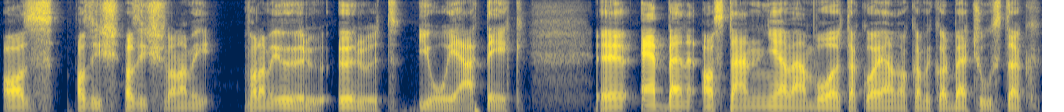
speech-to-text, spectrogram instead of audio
az, az, is, az is valami valami őrül, őrült jó játék. Ebben aztán nyilván voltak olyanok, amikor becsúsztak,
